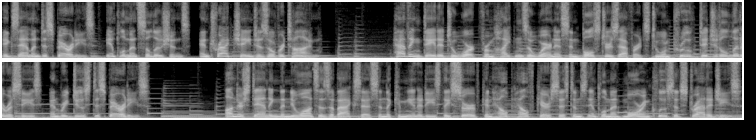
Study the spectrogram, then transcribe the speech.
examine disparities, implement solutions, and track changes over time. Having data to work from heightens awareness and bolsters efforts to improve digital literacies and reduce disparities. Understanding the nuances of access in the communities they serve can help healthcare systems implement more inclusive strategies.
